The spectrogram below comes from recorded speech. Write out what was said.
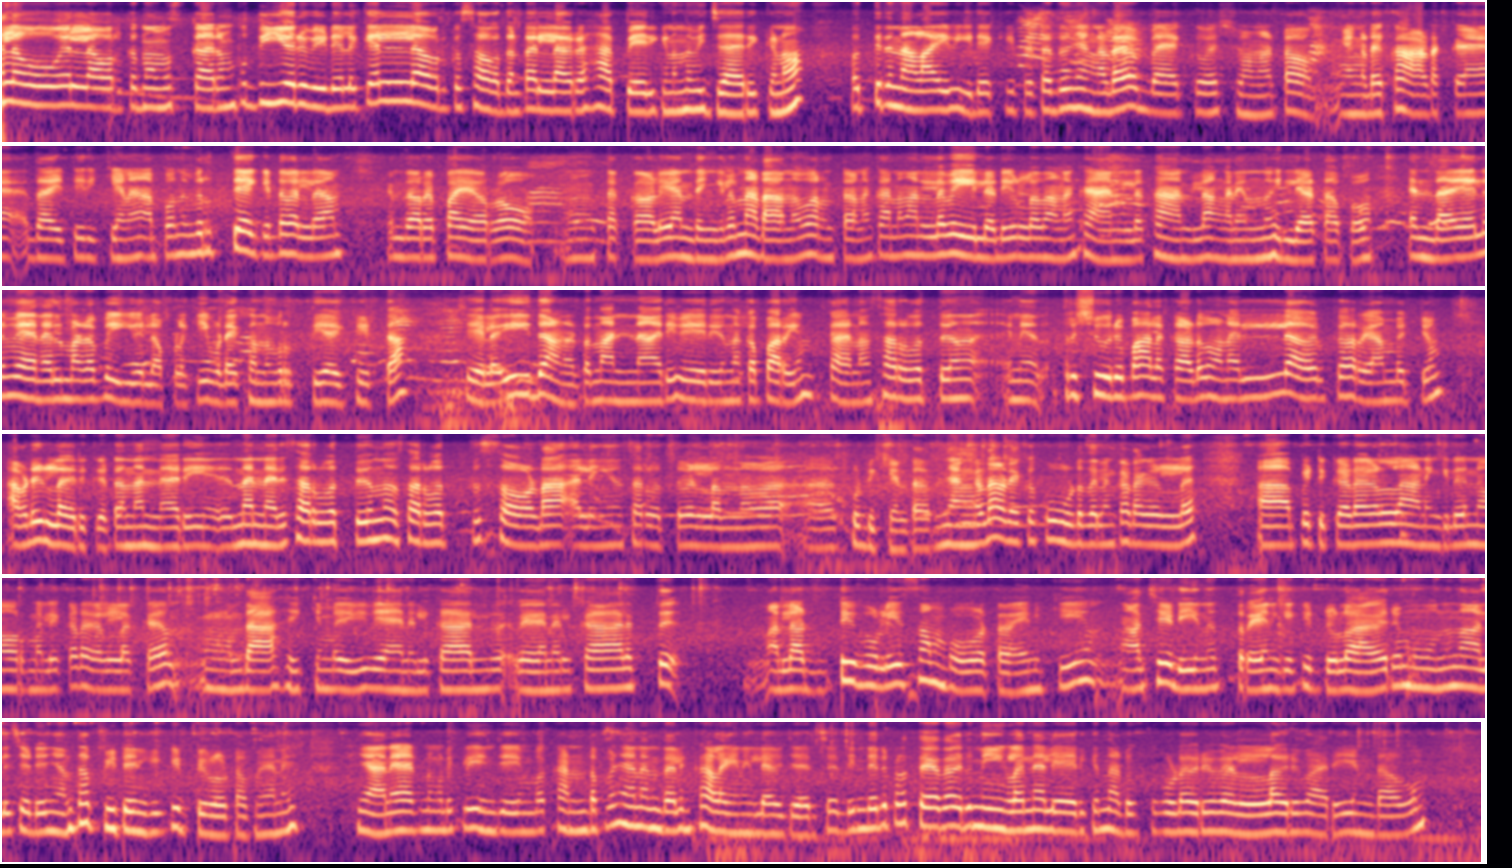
Hello എല്ലാവർക്കും നമസ്കാരം. പുതിയൊരു വീഡിയോയിലേക്ക് എല്ലാവർക്കും സ്വാഗതം കേട്ടോ. എല്ലാവരും ഹാപ്പി ആയിരിക്കണം എന്ന് വിചാരിക്കണം. ഒത്തിരി നാളായി വീഡിയോ ഒക്കെ ഇട്ടിട്ടത് ഞങ്ങളുടെ ബാക്ക് വശമാണ് കേട്ടോ. ഞങ്ങളുടെ കാടൊക്കെ ഇതായിട്ടിരിക്കുകയാണ് അപ്പോൾ ഒന്ന് വൃത്തിയാക്കിയിട്ട് വല്ല എന്താ പറയുക പയറോ തക്കാളിയോ എന്തെങ്കിലും നടാമെന്ന് പറഞ്ഞിട്ടാണ്. കാരണം നല്ല വെയിലടി ഉള്ളതാണ്. കാനിൽ കാനിൽ അങ്ങനെയൊന്നും ഇല്ല കേട്ടോ. അപ്പോൾ എന്തായാലും വേനൽ മഴ പെയ്യുമല്ലോ. അപ്പോഴേക്ക് ഇവിടെയൊക്കെ ഒന്ന് വൃത്തിയാക്കിയിട്ടാൽ ചില ഇതാണ് കേട്ടോ നന്നാരി വേര് എന്നൊക്കെ പറയും. കാരണം സർവത്ത് ഇനി തൃശ്ശൂർ പാലക്കാട് പോണ എല്ലാവർക്കും അറിയാൻ പറ്റും. അവിടെ ഉള്ളവർക്ക് കേട്ടോ നന്നാരി നന്നാരി സർവത്ത് എന്ന് സർവത്ത് സോഡ അല്ലെങ്കിൽ സർവത്ത് വെള്ളം എന്ന് കുടിക്കണ്ട ഞങ്ങളുടെ അവിടെയൊക്കെ കൂടുതലും കടകളിൽ പെട്ടിക്കടകളിലാണെങ്കിൽ നോർമലി കടകളിലൊക്കെ ദാഹിക്കുമ്പോൾ ഈ വേനൽക്കാല വേനൽക്കാലത്ത് നല്ല അടിപൊളി സംഭവം കേട്ടോ. എനിക്ക് ആ ചെടിയിൽ നിന്ന് ഇത്രേ എനിക്ക് കിട്ടുള്ളൂ ആ ഒരു മൂന്ന് നാല് ചെടി ഞാൻ തപ്പിയിട്ട് എനിക്ക് കിട്ടുള്ളൂ കേട്ടോ. അപ്പോൾ ഞാൻ ഞാൻ ഏട്ടനും കൂടി ക്ലീൻ ചെയ്യുമ്പോൾ കണ്ടപ്പോൾ ഞാൻ എന്തായാലും കളയണില്ല വിചാരിച്ചു. ഇതിന്റെ ഒരു പ്രത്യേകത ഒരു നീളൻ ഇലയായിരിക്കും നടുക്ക് കൂടെ ഒരു വെള്ള ഒരു വരയുണ്ടാകും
